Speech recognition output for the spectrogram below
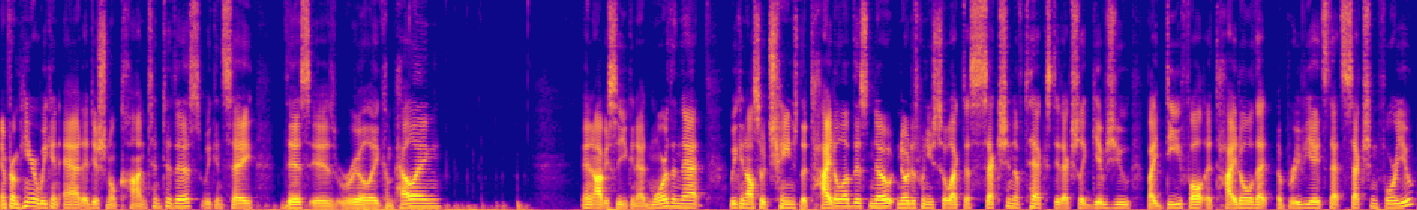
And from here, we can add additional content to this. We can say, this is really compelling and obviously you can add more than that. We can also change the title of this note. Notice when you select a section of text, it actually gives you by default a title that abbreviates that section for you.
